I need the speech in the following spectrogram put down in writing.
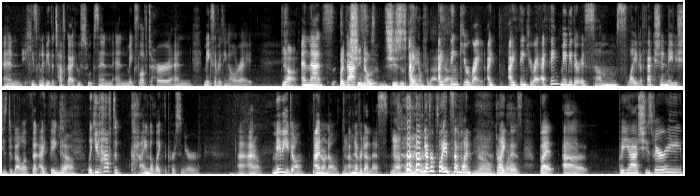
and he's going to be the tough guy who swoops in and makes love to her and makes everything all right. Yeah, And that's but that's, she knows she's just playing him for that. I yeah. think you're right. I I think you're right. I think maybe there is some slight affection. Maybe she's developed, but I think Yeah. like you'd have to kind of like the person you're. I, I don't. Maybe you don't. I don't know. Yeah. I've never done this. Yeah. I've never played someone No, that like well. this. But uh, but yeah, she's very.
